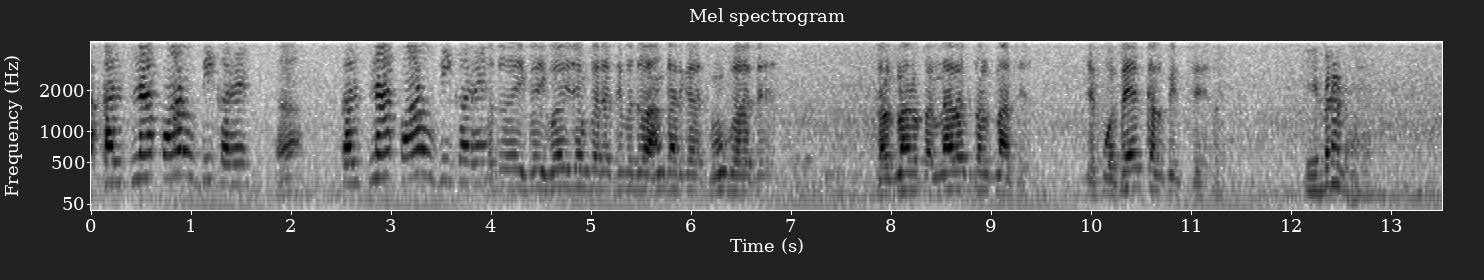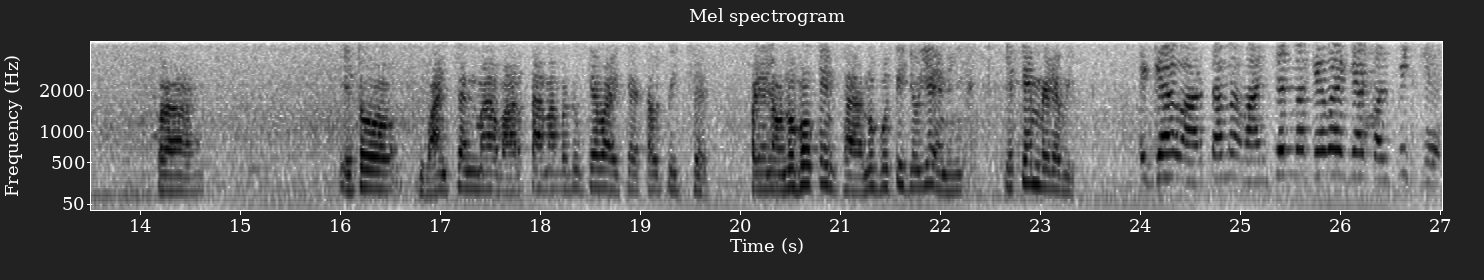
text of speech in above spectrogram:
આ કલ્પના કોણ ઊભી કરે? હા? કલ્પના કોણ ઊભી કરે? બધું ઇગોઇઝમ કરે છે બધું અહંકાર કરે છે શું કરે છે? કલ્પનારો કરનારો જ કલ્પના છે. એ પોતે જ કલ્પિત છે. એ બરાબર પણ એ તો વાંચનમાં વાર્તામાં બધું કહેવાય કે કલ્પિત છે. પણ એનો અનુભવ કેમ થાય? અનુભૂતિ જોઈએ એની. એ કેમ મેળવવી? વાર્તામાં વાંચનમાં કહેવાય કે આ કલ્પિત છે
